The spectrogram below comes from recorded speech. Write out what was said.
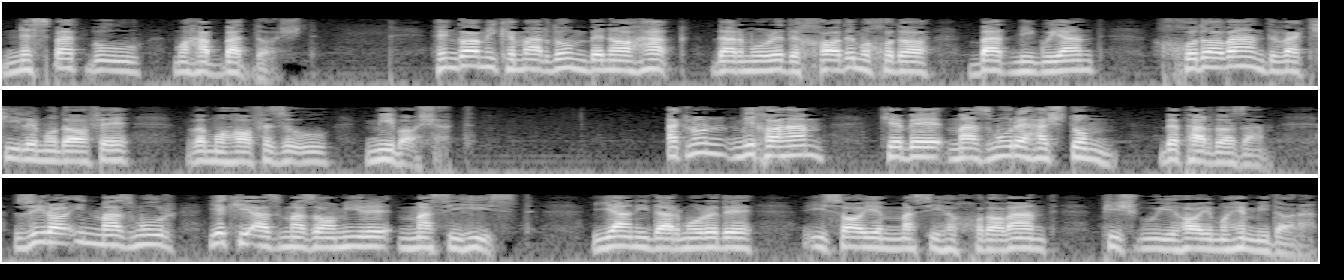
نسبت به او محبت داشت. هنگامی که مردم به ناحق در مورد خادم خدا بد می‌گویند خداوند وکیل مدافع و محافظ او می باشد اکنون می‌خواهم که به مزمور هشتم بپردازم. زیرا این مزمور یکی از مزامیر مسیحی است. یعنی در مورد عیسی مسیح خداوند پیشگویی های مهمی دارد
